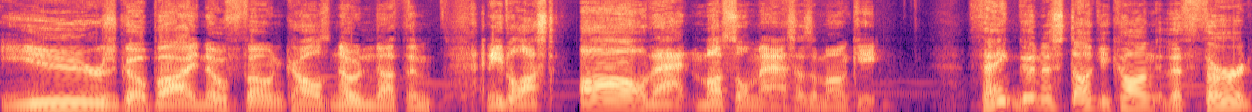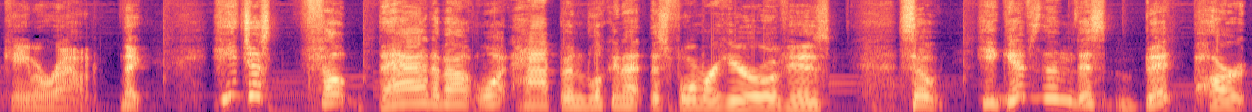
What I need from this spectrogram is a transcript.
Years go by, no phone calls, no nothing, and he lost all that muscle mass as a monkey. Thank goodness Donkey Kong the Third came around. He just felt bad about what happened looking at this former hero of his. So he gives them this bit part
